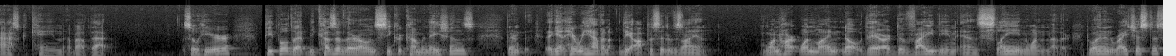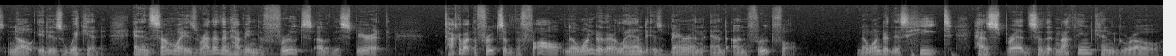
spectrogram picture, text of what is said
Ask Cain about that. So here, people that because of their own secret combinations, they're, again, here we have an, the opposite of Zion. One heart, one mind? No, they are dividing and slaying one another. Dwelling in righteousness? No, it is wicked. And in some ways, rather than having the fruits of the Spirit, talk about the fruits of the fall. No wonder their land is barren and unfruitful. No wonder this heat has spread so that nothing can grow.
